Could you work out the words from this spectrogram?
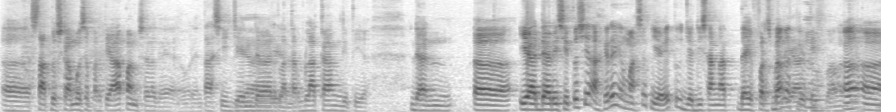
Eh, status kamu seperti apa misalnya kayak orientasi gender, latar belakang gitu ya. Dan eh, ya dari situ sih akhirnya yang masuk ya itu jadi sangat diverse banget gitu. banget Eh, eh,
